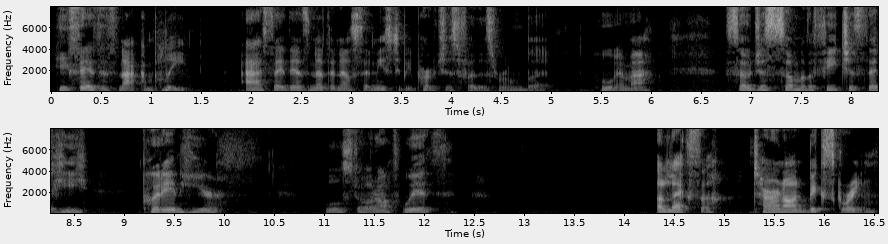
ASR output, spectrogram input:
He says it's not complete. I say there's nothing else that needs to be purchased for this room, but who am I? So just some of the features that he put in here. We'll start off with Alexa, turn on big screen.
